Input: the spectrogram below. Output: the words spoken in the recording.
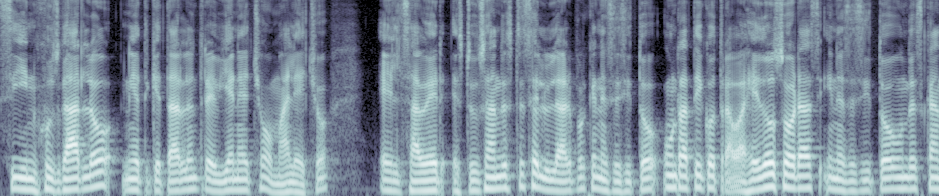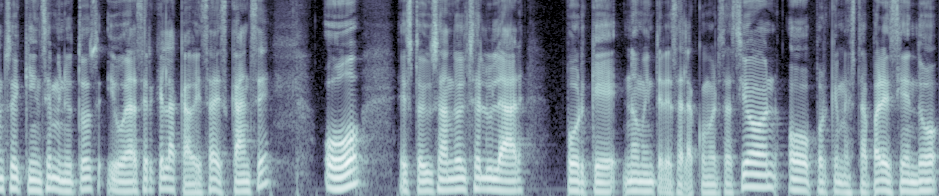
sin juzgarlo ni etiquetarlo entre bien hecho o mal hecho, el saber, estoy usando este celular porque necesito un ratico, trabajé dos horas y necesito un descanso de 15 minutos y voy a hacer que la cabeza descanse. O estoy usando el celular porque no me interesa la conversación o porque me está pareciendo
